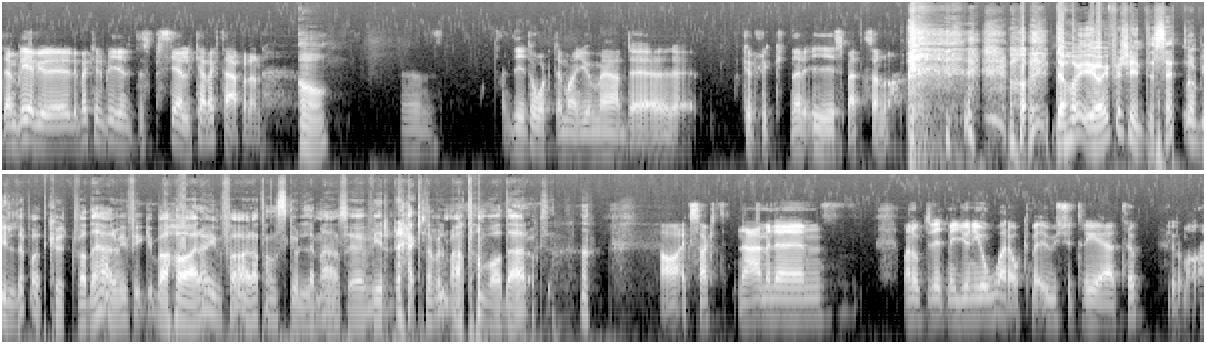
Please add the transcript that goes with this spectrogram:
Den blev ju, det verkar bli en lite speciell karaktär på den. Ja, Eh, Dit åkte man ju med eh, Kurt Lyckner i spetsen då. Ja, det har, jag har ju för sig inte sett några bilder på att Kurt var där. Vi fick ju bara höra inför att han skulle med så vi räknar väl med att han var där också. Ja, exakt. Nej, men eh, man åkte dit med junior och med U23-trupp gjorde man. va?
